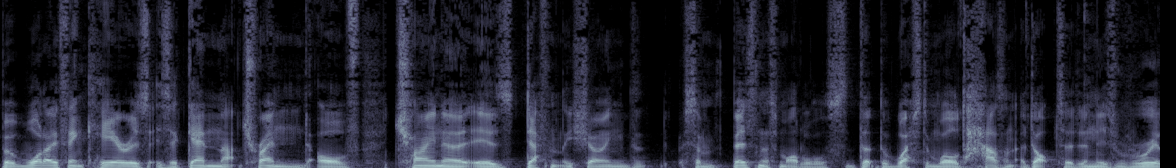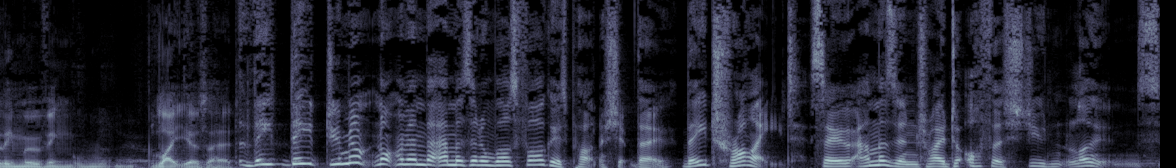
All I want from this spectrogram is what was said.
But what I think here is is again that trend of China is definitely showing the, some business models that the Western world hasn't adopted and is really moving light years ahead. They they do you not remember Amazon and Wells Fargo's partnership though. They tried. So Amazon tried to offer student loans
